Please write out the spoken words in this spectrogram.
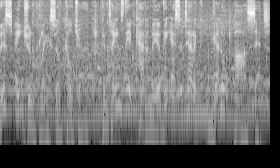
This ancient place of culture contains the academy of the esoteric Gelugpa set,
